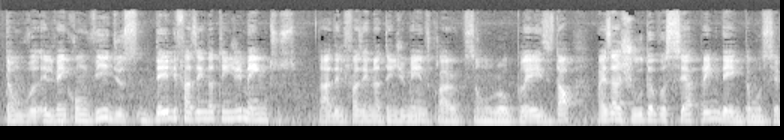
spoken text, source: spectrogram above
Então ele vem com vídeos dele fazendo atendimentos, tá? Dele fazendo atendimentos, claro que são roleplays e tal, mas ajuda você a aprender. Então você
